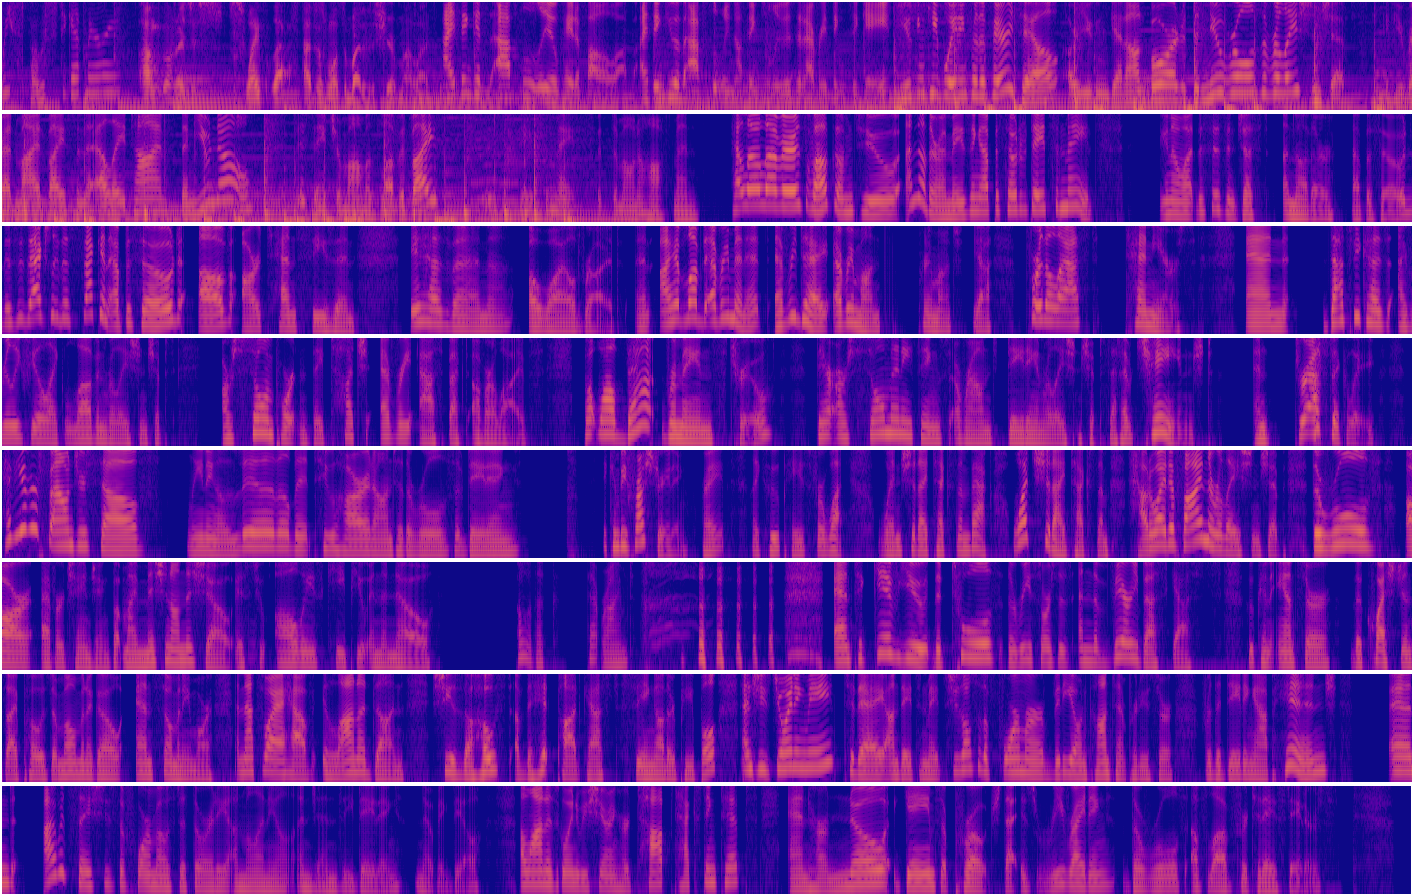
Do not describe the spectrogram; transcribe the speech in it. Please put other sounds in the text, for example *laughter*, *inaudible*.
Are we supposed to get married? I'm going to just swipe left. I just want somebody to share my life. I think it's absolutely okay to follow up. I think you have absolutely nothing to lose and everything to gain. You can keep waiting for the fairy tale, or you can get on board with the new rules of relationships. If you read my advice in the LA Times, then you know this ain't your mama's love advice. This is Dates and Mates with Damona Hoffman. Hello, lovers. Welcome to another amazing episode of Dates and Mates. You know what? This isn't just another episode. This is actually the second episode of our 10th season. It has been a wild ride, and I have loved every minute, every day, every month, pretty much, yeah, for the last 10 years. And that's because I really feel like love and relationships are so important. They touch every aspect of our lives. But while that remains true, there are so many things around dating and relationships that have changed drastically. Have you ever found yourself leaning a little bit too hard onto the rules of dating? It can be frustrating, right? Like, who pays for what? When should I text them back? What should I text them? How do I define the relationship? The rules are ever changing, but my mission on this show is to always keep you in the know. Oh, look, that rhymed. and to give you the tools, the resources, and the very best guests who can answer the questions I posed a moment ago and so many more. And that's why I have Ilana Dunn. She is the host of the hit podcast Seeing Other People, and she's joining me today on Dates and Mates. She's also the former video and content producer for the dating app Hinge. And I would say she's the foremost authority on millennial and Gen Z dating. No big deal. Ilana is going to be sharing her top texting tips and her no games approach that is rewriting the rules of love for today's daters.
